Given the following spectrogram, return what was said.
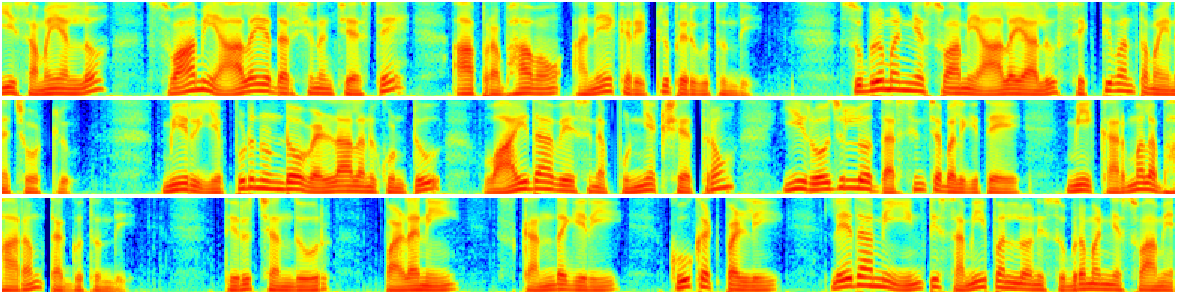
ఈ సమయంలో స్వామి ఆలయ దర్శనం చేస్తే ఆ ప్రభావం అనేక రెట్లు పెరుగుతుంది. సుబ్రహ్మణ్యస్వామి ఆలయాలు శక్తివంతమైన చోట్లు. మీరు ఎప్పుడు నుండో వెళ్ళాలనుకుంటూ వాయిదా వేసిన పుణ్యక్షేత్రం ఈ రోజుల్లో దర్శించబలిగితే మీ కర్మల భారం తగ్గుతుంది. తిరుచందూర్ పళని స్కందగిరి కూకట్పల్లి లేదా మీ ఇంటి సమీపంలోని సుబ్రహ్మణ్యస్వామి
